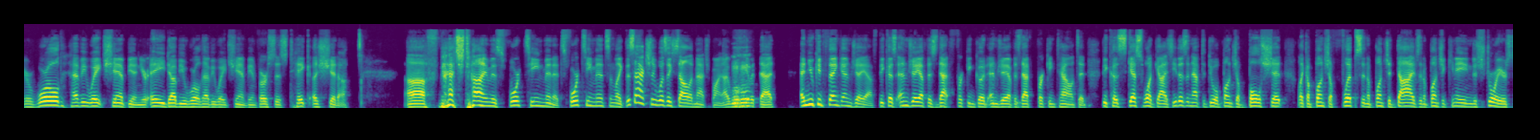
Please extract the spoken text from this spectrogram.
your world heavyweight champion, your AEW world heavyweight champion versus Takeshita. Uh, match time is 14 minutes. 14 minutes, and like this actually was a solid match, Brian. I will mm-hmm. give it that. And you can thank MJF because MJF is that freaking good. MJF is that freaking talented. Because guess what, guys? He doesn't have to do a bunch of bullshit, like a bunch of flips and a bunch of dives and a bunch of Canadian destroyers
